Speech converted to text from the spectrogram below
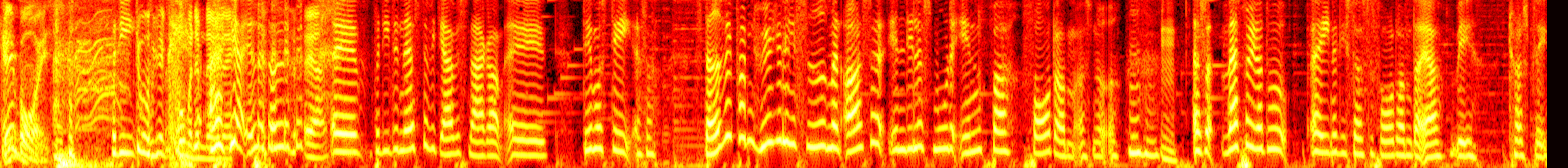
Game Boys. Fordi Du er virkelig god med dem der dag. jeg elsker det. Ja. Øh, fordi det næste, vi gerne vil snakke om, øh, det er måske altså, stadigvæk på den hyggelige side, men også en lille smule inden for fordomme og sådan noget. Mm-hmm. Mm. Altså, hvad føler du er en af de største fordomme, der er ved cosplay?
